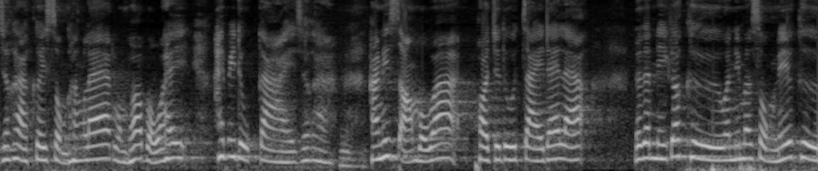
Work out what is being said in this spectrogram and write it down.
เจ้าค่ะ เคยส่งครั้งแรกหลวงพ่อบอกว่าให้ให้ไปดูกายเจ้าค่ะ ครั้งที่สองบอกว่าพอจะดูใจได้แล้ว แล้วตอนนี้ก็คือวันนี้มาส่งนี่ก็คือ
